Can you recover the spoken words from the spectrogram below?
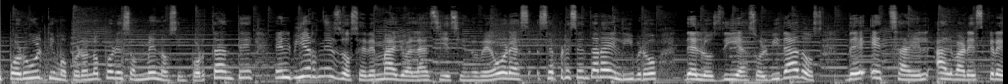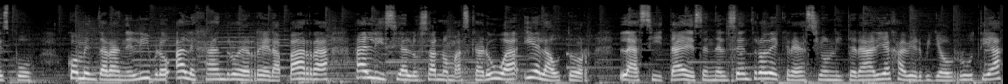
Y por último, pero no por eso menos importante, el viernes 12 de mayo a las 19 horas se presentará el libro De los días olvidados de Etzael Álvarez Crespo. Comentarán el libro Alejandro Herrera Parra, Alicia Lozano Mascarúa y el autor. La cita es en el Centro de Creación Literaria Javier Villaurrutia,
